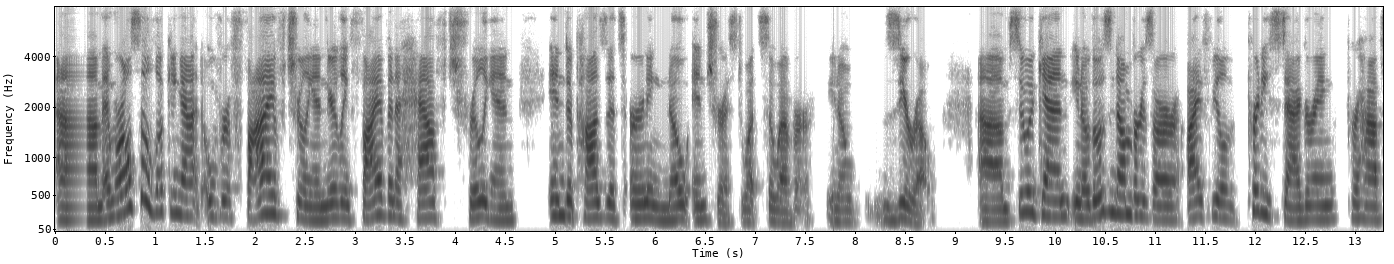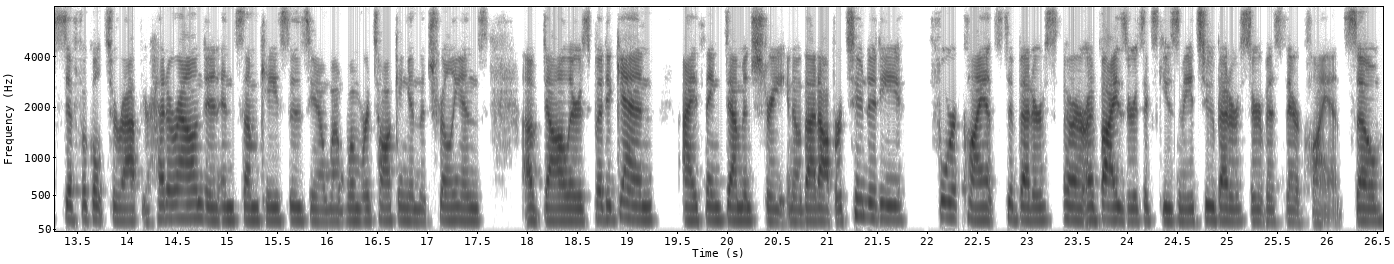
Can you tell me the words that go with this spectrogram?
Um, and we're also looking at over 5 trillion, nearly five and a half trillion in deposits earning no interest whatsoever, you know, zero. Um, so again, you know, those numbers are, I feel pretty staggering, perhaps difficult to wrap your head around in, in some cases, you know, when, when we're talking in the trillions of dollars. But again, I think demonstrate, you know, that opportunity for clients to better, or advisors, excuse me, to better service their clients. So,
